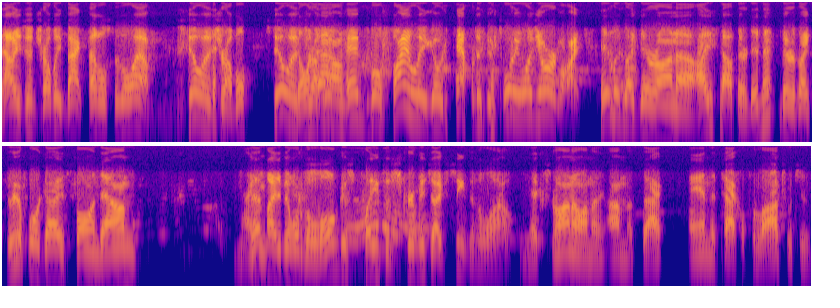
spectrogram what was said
Now he's in trouble. He backpedals to the left. Still in trouble. Still in Going trouble. Down. And will finally go down at the 21-yard line. It looked like they were on uh, ice out there, didn't it? There was like three or four guys falling down. 90. That might have been one of the longest plays of scrimmage I've seen in a while. Nick Serrano on the on the sack and the tackle for loss, which is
